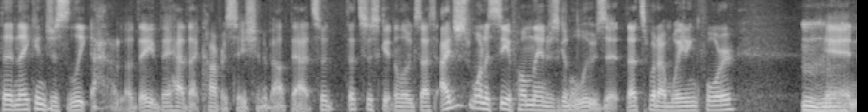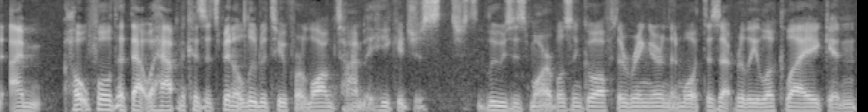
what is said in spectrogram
then they can just leave. I don't know. They they had that conversation about that, so that's just getting a little exhausted. I just want to see if Homelander's going to lose it. That's what I'm waiting for, mm-hmm. and I'm hopeful that that will happen because it's been alluded to for a long time that he could just just lose his marbles and go off the ringer, and then what does that really look like? And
